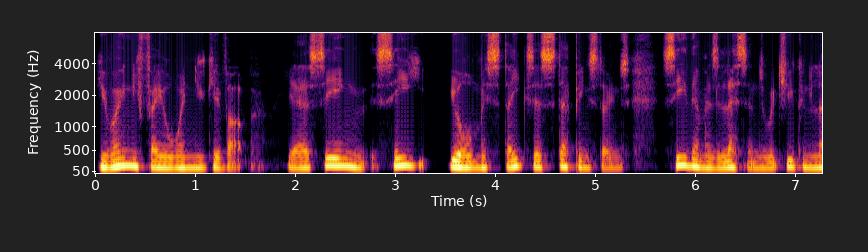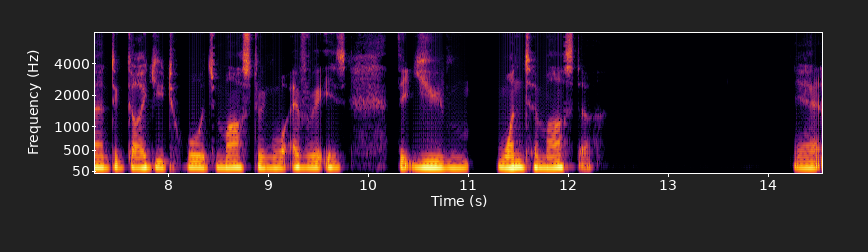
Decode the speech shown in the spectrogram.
You only fail when you give up. Yeah, seeing see your mistakes as stepping stones. See them as lessons which you can learn to guide you towards mastering whatever it is that you want to master. Yeah,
